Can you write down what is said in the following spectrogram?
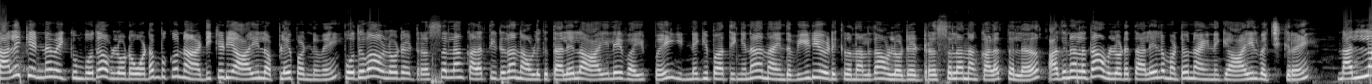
தலைக்கு எண்ணெய் வைக்கும்போது அவளோட உடம்புக்கும் நான் அடிக்கடி ஆயில் அப்ளை பண்ணுவேன். பொதுவாக அவளோட ட்ரெஸ் எல்லாம் கலத்திட்டு தான் நான் அவளுக்கு தலையில் ஆயிலே வைப்பேன். இன்னைக்கு பார்த்தீங்கன்னா நான் இந்த வீடியோ எடுக்கிறனால தான் அவளோட ட்ரெஸ் எல்லாம் நான் கலத்தலை. அதனால தான் அவளோட தலையில் மட்டும் நான் இன்னைக்கு ஆயில் வச்சுக்கிறேன். நல்லா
